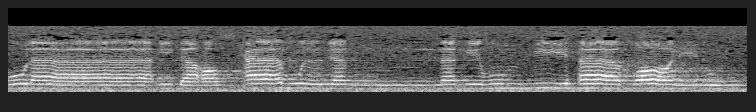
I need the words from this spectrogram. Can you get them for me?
أولئك أصحاب الجنة هم فيها خالدون.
